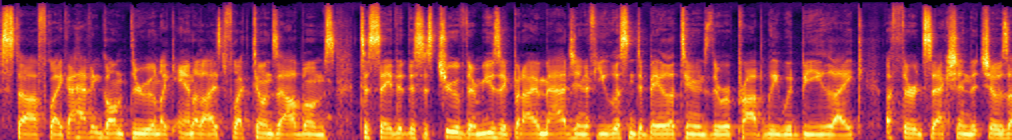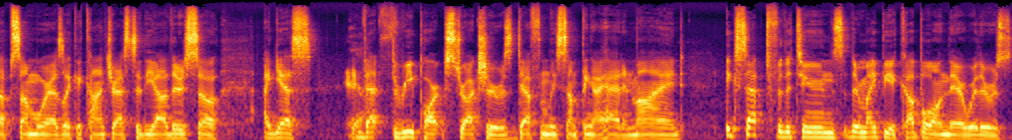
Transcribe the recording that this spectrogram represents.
stuff. Like I haven't gone through and like analyzed Flecktones albums to say that this is true of their music, but I imagine if you listen to Bela tunes, there would probably would be like a third section that shows up somewhere as like a contrast to the others. So I guess yeah. that three part structure is definitely something I had in mind. Except for the tunes, there might be a couple on there where there was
